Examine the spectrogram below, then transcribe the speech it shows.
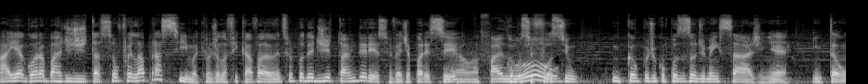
aí agora a barra de digitação foi lá para cima, que é onde ela ficava antes para poder digitar o endereço, ao invés de aparecer ela faz como o... se fosse um um campo de composição de mensagem, é. Então,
